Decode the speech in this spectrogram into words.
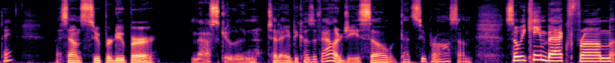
thing. I sound super duper masculine today because of allergies, so that's super awesome. So we came back from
